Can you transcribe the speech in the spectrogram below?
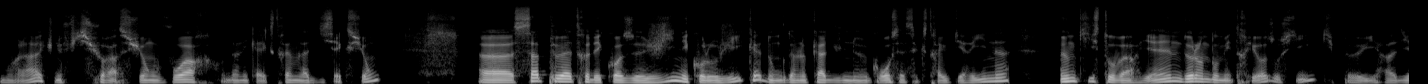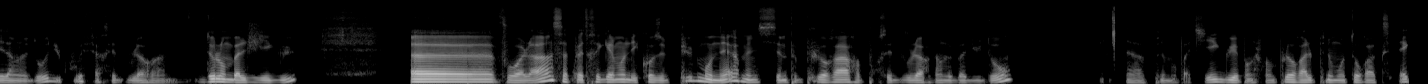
voilà, avec une fissuration, voire dans les cas extrêmes, la dissection. Heu, ça peut être des causes gynécologiques, donc dans le cas d'une grossesse extra-utérine, un kyste ovarien, de l'endométriose aussi, qui peut irradier dans le dos du coup et faire cette douleur, heu, de lombalgie aiguë. Heu, voilà, ça peut être également des causes pulmonaires, même si c'est un peu plus rare pour ces douleurs dans le bas du dos. Pneumopathie aiguë, épanchement pleural, pneumothorax et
